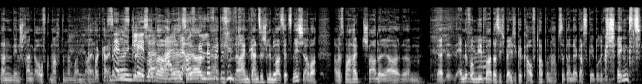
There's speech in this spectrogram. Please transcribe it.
dann den Schrank aufgemacht und dann waren leider keine Weingläser da. alte, Ne, ja, ausgelöffelte ja, Nein, ganz so schlimm war es jetzt nicht, aber, aber es war halt schade. Ja, ähm, ja, das Ende vom Lied war, dass ich welche gekauft habe und habe sie dann der Gastgeberin geschenkt.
